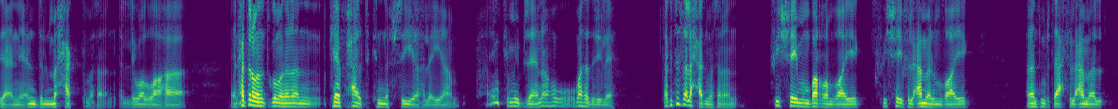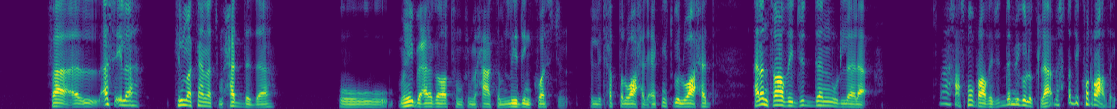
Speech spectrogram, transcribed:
يعني عند المحك مثلا اللي والله يعني حتى لما تقول مثلا كيف حالتك النفسية هالأيام؟ يمكن مي بزينة وما تدري ليه. لكن تسأل أحد مثلا في شيء من برا مضايق؟ في شيء في العمل مضايق؟ هل أنت مرتاح في العمل؟ فالأسئلة كل ما كانت محددة وما هي على قولتهم في المحاكم leading question اللي تحط الواحد يعني كنت تقول واحد هل أنت راضي جدا ولا لا؟ آه خلاص مو براضي جدا بيقول لك لا بس قد يكون راضي.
